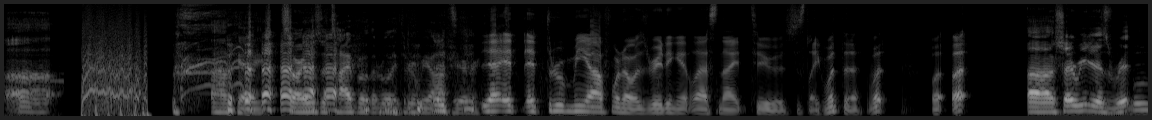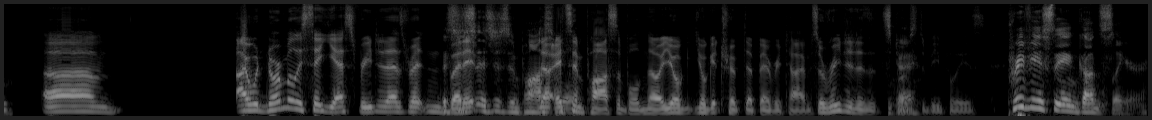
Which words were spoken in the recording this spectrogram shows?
uh okay, sorry, there's a typo that really threw me off It's- here. Yeah, it, it threw me off when I was reading it last night too. It's just like, what the what what what? Uh, should I read it as written? Um, I would normally say yes, read it as written, It's but just, it it's just impossible. no, it's impossible. No, you'll you'll get tripped up every time. So read it as it's Okay. supposed to be, please. Previously in Gunslinger,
